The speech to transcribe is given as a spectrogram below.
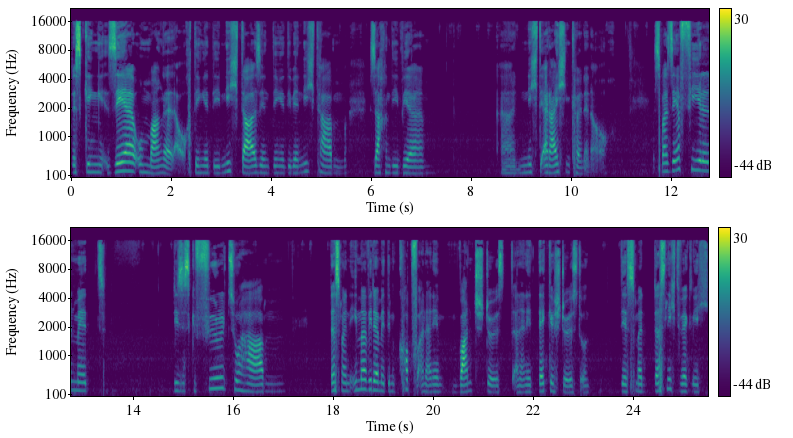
es ging sehr um Mangel, auch Dinge, die nicht da sind, Dinge, die wir nicht haben, Sachen, die wir äh, nicht erreichen können auch. Es war sehr viel mit dieses Gefühl zu haben, dass man immer wieder mit dem Kopf an eine Wand stößt, an eine Decke stößt und dass man das nicht wirklich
